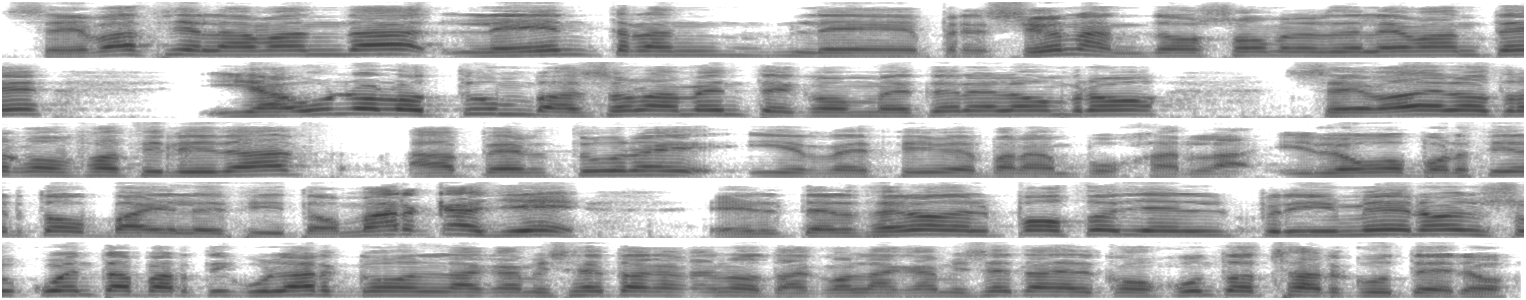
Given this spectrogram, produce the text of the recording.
se va hacia la banda, le entran, le presionan dos hombres de levante y a uno lo tumba solamente con meter el hombro, se va del otro con facilidad, apertura y recibe para empujarla. Y luego, por cierto, bailecito. Marca Ye, el tercero del Pozo y el primero en su cuenta particular con la camiseta ganota, con la camiseta del conjunto charcutero.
